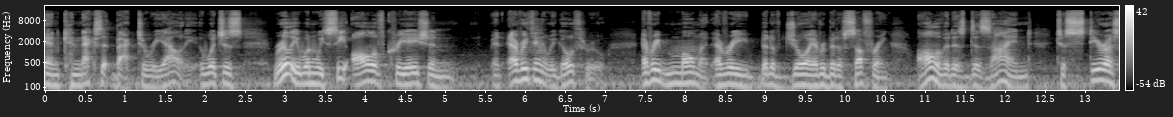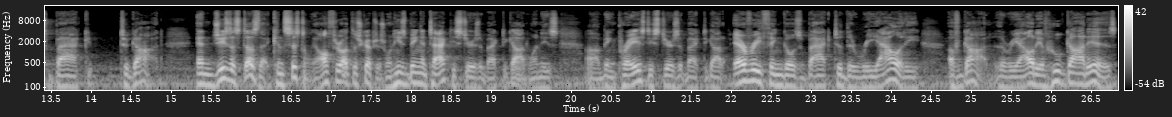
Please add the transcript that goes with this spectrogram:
and connects it back to reality, which is really when we see all of creation and everything that we go through, every moment, every bit of joy, every bit of suffering, all of it is designed to steer us back to God. And Jesus does that consistently all throughout the scriptures. When he's being attacked, he steers it back to God. When he's uh, being praised, he steers it back to God. Everything goes back to the reality of God, the reality of who God is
